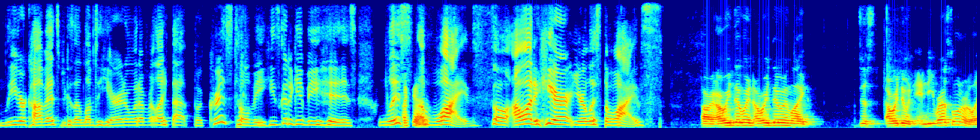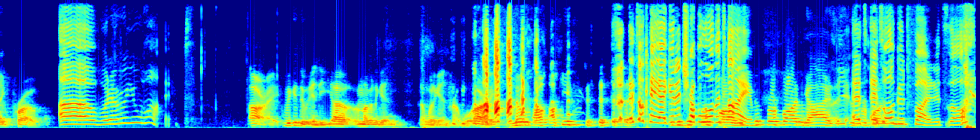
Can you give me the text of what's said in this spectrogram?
leave your comments because I love to hear it or whatever like that. But Chris told me he's gonna give me his list Okay. of wives. So I want to hear your list of wives. All right, are we doing? Are we doing like, just are we doing indie wrestling or like pro? Uh, whatever you want. All right, we could do indie. Uh, I'm not gonna get. In, I'm gonna get in trouble. All right, no, I'll, I'll keep. It's okay. I get in trouble all the fun. time. Just for fun, guys. It's it's fun. all good fun. It's all.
